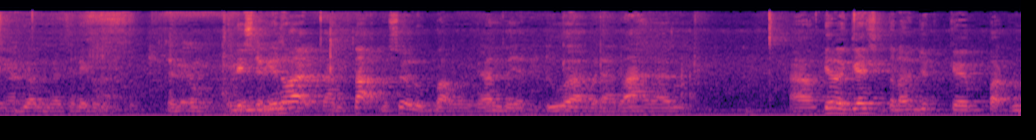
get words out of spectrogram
Sekali dengan celek dulu. Jadi kamu. Celek sekali itu kan tak masuk lubang kan banyak dua berdarah kan. Ah, oke lah guys, kita lanjut ke part 2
